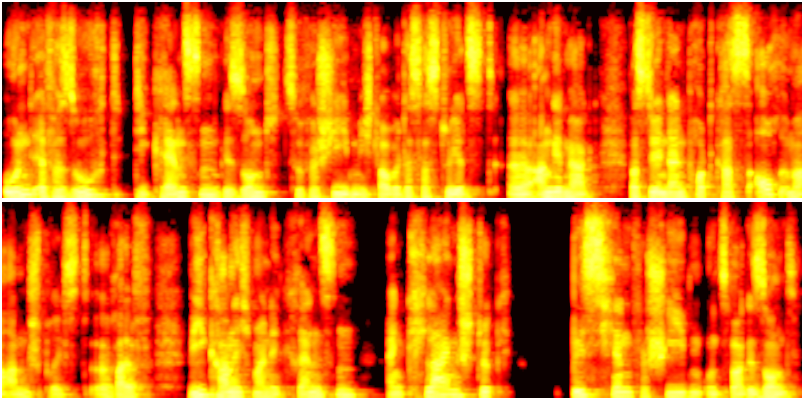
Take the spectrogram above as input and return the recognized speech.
und er versucht, die Grenzen gesund zu verschieben. Ich glaube, das hast du jetzt äh, angemerkt, was du in deinen Podcasts auch immer ansprichst, äh, Ralf. Wie kann ich meine Grenzen ein kleines Stück bisschen verschieben und zwar gesund?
